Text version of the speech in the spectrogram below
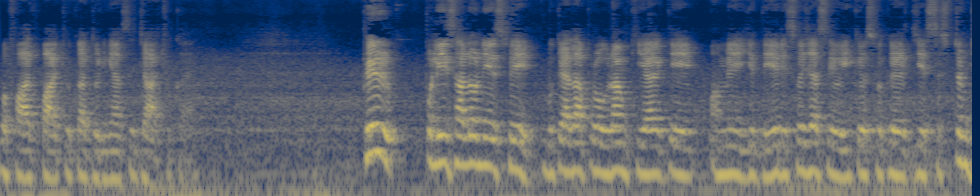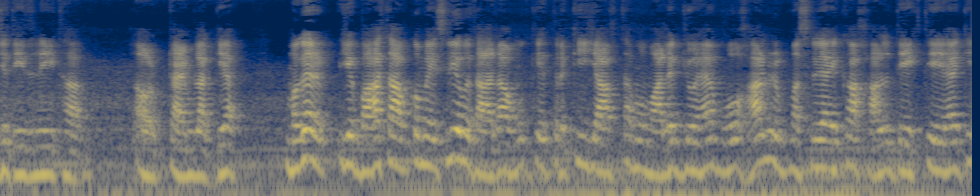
वफात पा चुका, दुनिया से जा चुका है। फिर पुलिस वालों ने इस पर बाकायदा प्रोग्राम किया कि हमें ये देर इस वजह से हुई कि उस वक्त ये सिस्टम जदीद नहीं था और टाइम लग गया। मगर ये बात आपको मैं इसलिए बता रहा हूँ कि तरक्की याफ्ता ममालिक जो हैं, वो हर मसले का हल देखते हैं कि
